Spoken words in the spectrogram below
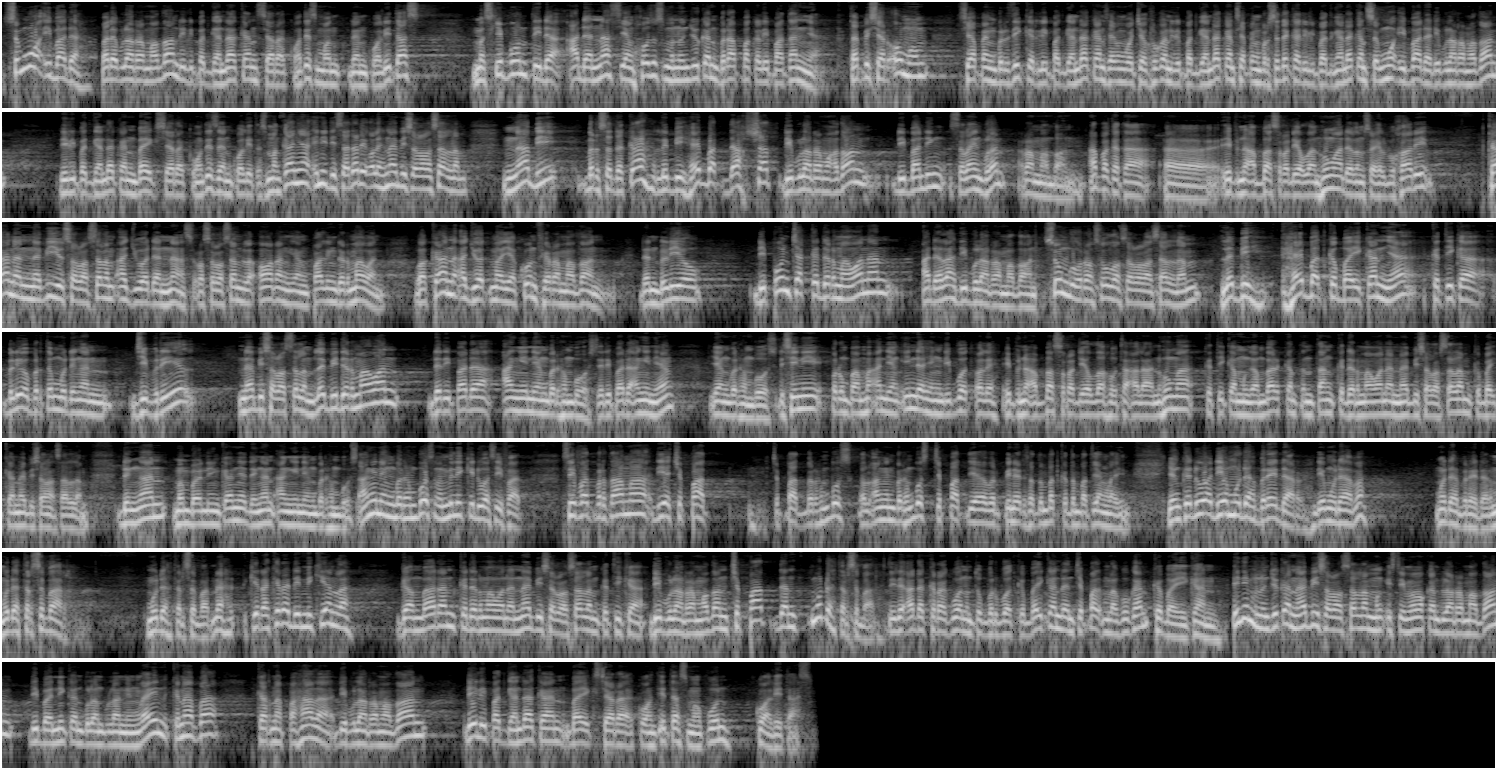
Semua ibadah pada bulan Ramadan dilipat gandakan secara kuantitas dan kualitas meskipun tidak ada nas yang khusus menunjukkan berapa kelipatannya. Tapi secara umum siapa yang berzikir dilipat gandakan, siapa yang baca Al-Qur'an dilipat gandakan, siapa yang bersedekah dilipat gandakan, semua ibadah di bulan Ramadan dilipat gandakan baik secara kuantitas dan kualitas. Makanya ini disadari oleh Nabi SAW. Nabi bersedekah lebih hebat, dahsyat di bulan Ramadan dibanding selain bulan Ramadan. Apa kata uh, Ibnu Abbas radhiyallahu anhu dalam Sahih Bukhari? Kana Nabi SAW ajwadan nas. Rasulullah SAW adalah orang yang paling dermawan. Wa kana ajwad ma yakun fi Ramadan. Dan beliau di puncak kedermawanan adalah di bulan Ramadan. Sungguh Rasulullah SAW lebih hebat kebaikannya ketika beliau bertemu dengan Jibril. Nabi SAW lebih dermawan daripada angin yang berhembus, daripada angin yang yang berhembus. Di sini perumpamaan yang indah yang dibuat oleh Ibnu Abbas radhiyallahu taala anhuma ketika menggambarkan tentang kedermawanan Nabi sallallahu alaihi wasallam, kebaikan Nabi sallallahu alaihi wasallam dengan membandingkannya dengan angin yang berhembus. Angin yang berhembus memiliki dua sifat. Sifat pertama dia cepat cepat berhembus. Kalau angin berhembus cepat dia berpindah dari satu tempat ke tempat yang lain. Yang kedua dia mudah beredar. Dia mudah apa? Mudah beredar, mudah tersebar. Mudah tersebar. Nah, kira-kira demikianlah gambaran kedermawanan Nabi SAW ketika di bulan Ramadan cepat dan mudah tersebar. Tidak ada keraguan untuk berbuat kebaikan dan cepat melakukan kebaikan. Ini menunjukkan Nabi SAW mengistimewakan bulan Ramadan dibandingkan bulan-bulan yang lain. Kenapa? Karena pahala di bulan Ramadan dilipat gandakan baik secara kuantitas maupun kualitas.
